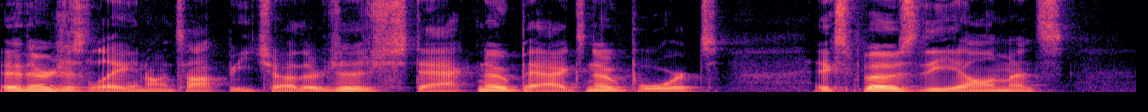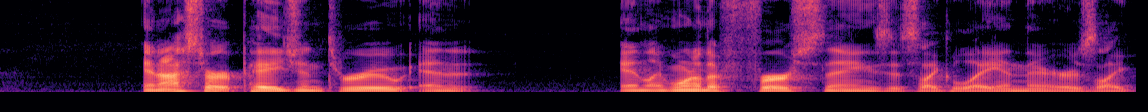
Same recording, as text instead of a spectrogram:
And they're just laying on top of each other, just stacked, no bags, no boards, exposed to the elements and I start paging through and and like one of the first things that's like laying there is like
